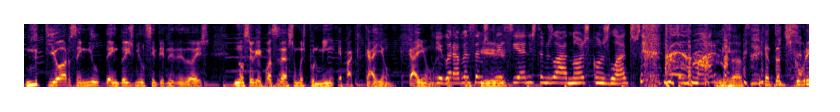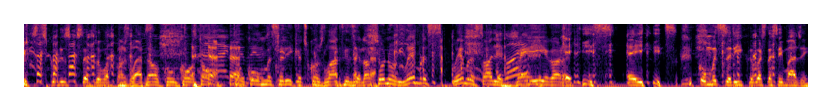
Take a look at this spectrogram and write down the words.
meteores em, mil, em 2182, não sei o que é que vocês acham, mas por mim, é pá, que caiam. Que caiam. E agora avançamos porque- para esse ano e estamos lá nós congelados dentro do mar. Então descobriu-se descobriu que se a congelar. Não, com, com, estão, Ai, estão com uma maçarica descongelar-te e dizer, ó, seu Nuno, lembra-se, lembra-se, olha, Agora? vem aí agora. É isso, é isso. Com maçarico, eu gosto dessa imagem.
